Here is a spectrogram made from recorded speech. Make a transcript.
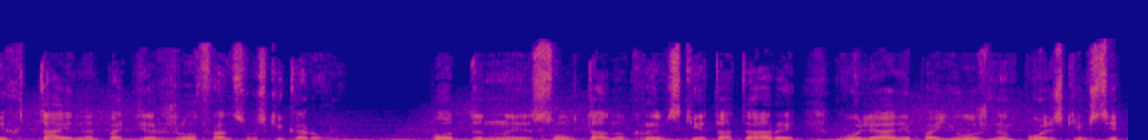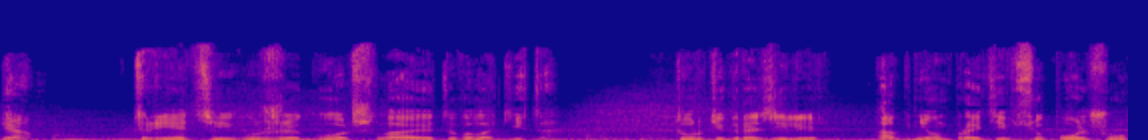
их тайно поддерживал французский король. Подданные султану крымские татары гуляли по южным польским степям. Третий уже год шла эта волокита. Турки грозили огнем пройти всю Польшу,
